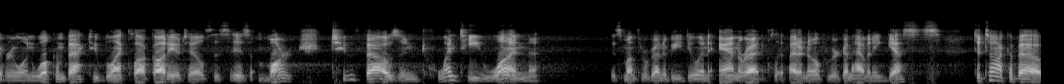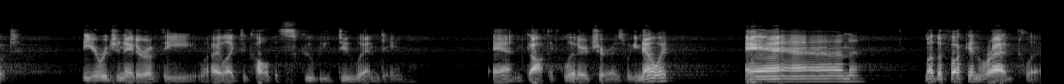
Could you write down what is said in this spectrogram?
everyone, welcome back to Black Clock Audio Tales. This is March 2021. This month we're going to be doing Ann Radcliffe. I don't know if we're going to have any guests to talk about the originator of the, what I like to call the Scooby Doo ending, and Gothic literature as we know it, and motherfucking Radcliffe.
